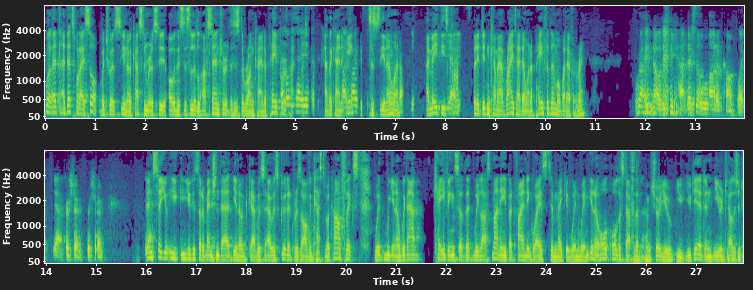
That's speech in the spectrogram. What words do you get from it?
well, that's what I saw, which was, you know, customers who, oh, this is a little off center. This is the wrong kind of paper. Oh, yeah, yeah. The kind of ink. This is, you know what? Yeah. I made these yeah, copies, but it didn't come out right. I don't want to pay for them or whatever, right? Right. No, yeah, there's a lot of conflict. Yeah, for sure. For sure. Yeah. And so you, you you could sort of mention that you know I was I was good at resolving customer conflicts with you know without caving so that we lost money, but finding ways to make it win-win. You know, all, all the stuff that I'm sure you, you, you did and you're intelligent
